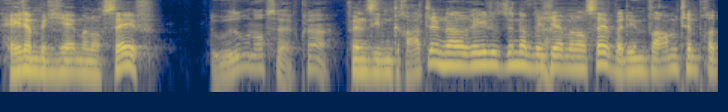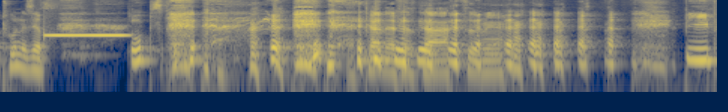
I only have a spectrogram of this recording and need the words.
Hey, dann bin ich ja immer noch safe. Du bist aber noch safe, klar. Wenn 7 Grad in der Rede sind, dann bin ich ja immer noch safe. Bei den warmen Temperaturen ist ja. Ups. Kein FSK 18 mehr. Piep.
